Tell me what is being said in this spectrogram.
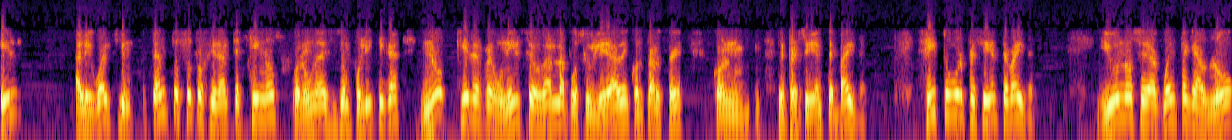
él, al igual que tantos otros jerarcas chinos, por una decisión política, no quiere reunirse o dar la posibilidad de encontrarse con el presidente Biden. Sí estuvo el presidente Biden. Y uno se da cuenta que habló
